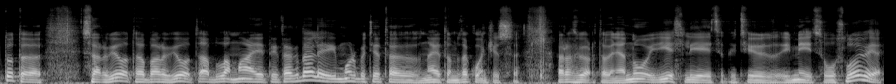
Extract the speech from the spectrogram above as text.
кто-то сорвет, оборвет, обломает и так далее, и, может быть, это на этом закончится развертывание. Но если эти, эти, имеются условия,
